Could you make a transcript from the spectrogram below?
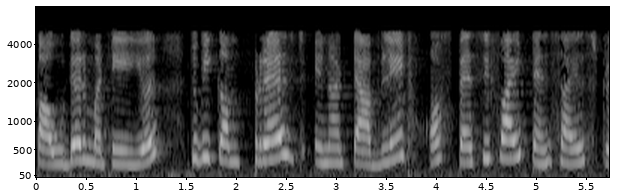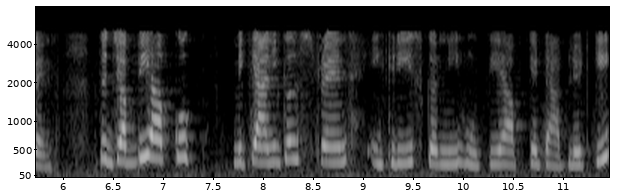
powder material to be compressed in a tablet of specified tensile strength. तो जब भी आपको मैकेनिकल स्ट्रेंथ इंक्रीज करनी होती है आपके टैबलेट की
